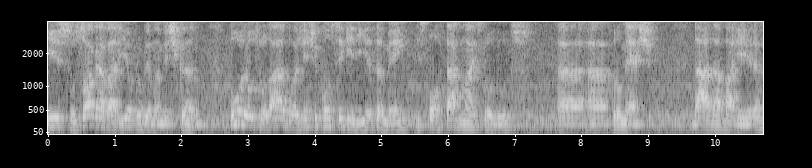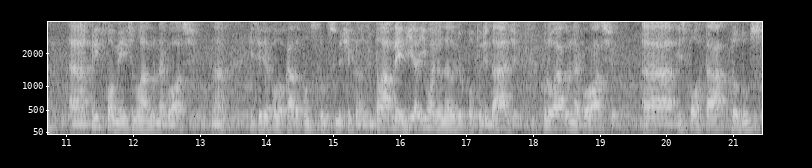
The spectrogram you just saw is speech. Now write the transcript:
isso só agravaria o problema mexicano. Por outro lado, a gente conseguiria também exportar mais produtos uh, uh, para o México, dada a barreira, uh, principalmente no agronegócio, né, que seria colocada contra os produtos mexicanos. Então, abriria aí uma janela de oportunidade para o agronegócio exportar produtos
